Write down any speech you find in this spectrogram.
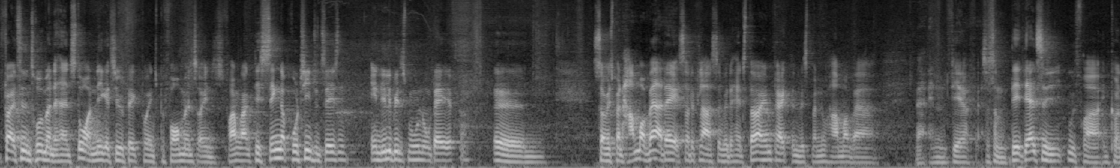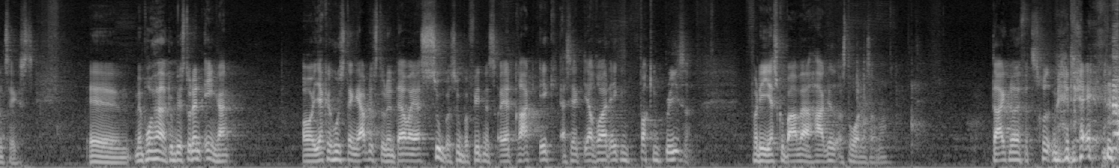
før i tiden troede man, at det havde en stor negativ effekt på ens performance og ens fremgang. Det sænker proteinsyntesen en lille bitte smule nogle dage efter. Øh, så hvis man hammer hver dag, så er det klart, så vil det have en større impact, end hvis man nu hammer hver, hver anden, fjerde. Altså sådan, det, det er altid ud fra en kontekst. Øh, men prøv at høre, du bliver student en gang, og jeg kan huske, dengang jeg blev student, der var jeg super, super fitness, og jeg drak ikke, altså jeg, jeg rørte ikke en fucking breezer. Fordi jeg skulle bare være hakket og stor den sommer. Der er ikke noget, jeg fortryd med i dag.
